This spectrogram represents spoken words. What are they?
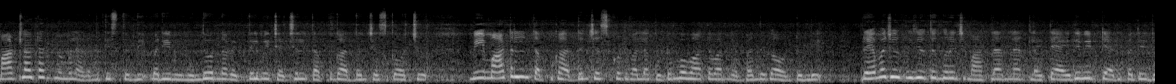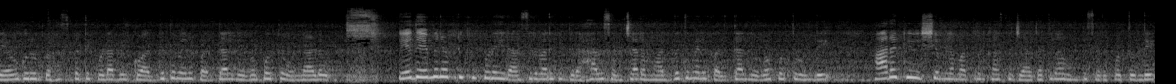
మాట్లాడటానికి మిమ్మల్ని అనుమతిస్తుంది. మరియు మీ ముందు ఉన్న వ్యక్తులు మీ చర్చలు తప్పుగా అర్థం చేసుకోవచ్చు. మీ మాటలను తప్పుగా అర్థం చేసుకోవడం వల్ల కుటుంబ వాతావరణం ఇబ్బందిగా ఉంటుంది. ప్రేమ జ్యోతి జీవితం గురించి మాట్లాడినట్లయితే ఐదు వీటి అధిపతి దేవగురు బృహస్పతి కూడా మీకు అద్భుతమైన ఫలితాలను ఇవ్వబోతూ ఉన్నాడు. ఏదేమైనప్పటికీ కూడా ఈ రాశి వారికి గ్రహాల సంచారం అద్భుతమైన ఫలితాలను ఇవ్వబోతూ ఉంది. ఆరోగ్య విషయంలో మాత్రం కాస్త జాగ్రత్తగా ఉంటే సరిపోతుంది.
